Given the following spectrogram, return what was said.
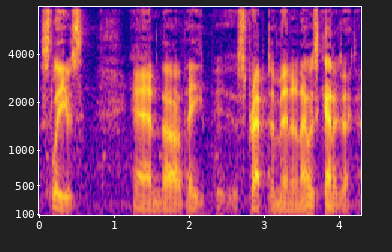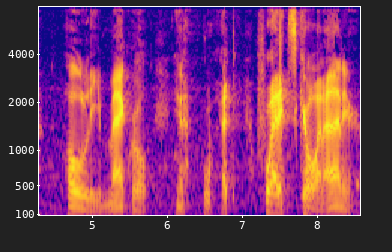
sleeves, and uh, they strapped him in. And I was kind of like, "Holy mackerel! You know what? What is going on here?"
